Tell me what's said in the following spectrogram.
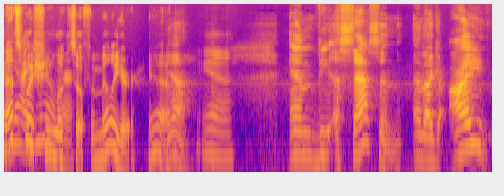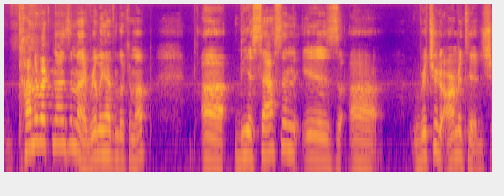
That's yeah, I why she know looked her. so familiar. Yeah. Yeah, Yeah. and the assassin, and like I kind of recognize him. I really had to look him up. Uh, the assassin is uh, Richard Armitage,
